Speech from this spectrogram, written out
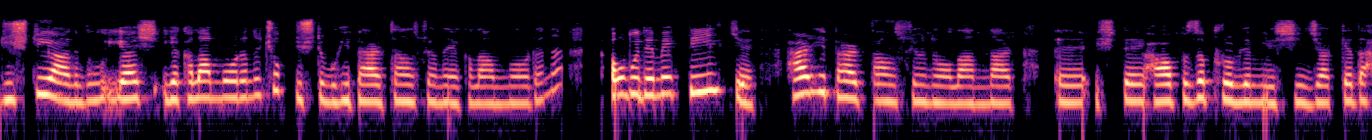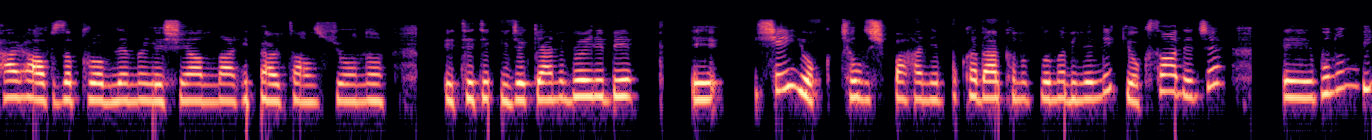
düştü yani bu yaş yakalanma oranı çok düştü bu hipertansiyona yakalanma oranı ama bu demek değil ki her hipertansiyonu olanlar, eee, işte, hafıza problemi yaşayacak ya da her hafıza problemi yaşayanlar hipertansiyonu, eee, tetikleyecek. Yani, böyle bir, eee, şey yok, çalışma, hani, bu kadar kanıtlanabilirlik yok. Sadece, eee, bunun bir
